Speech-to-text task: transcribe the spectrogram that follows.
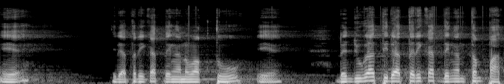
ya tidak terikat dengan waktu ya dan juga tidak terikat dengan tempat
